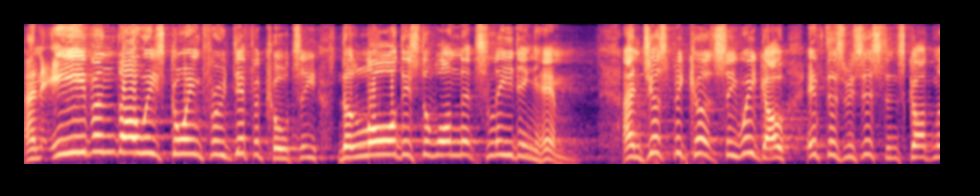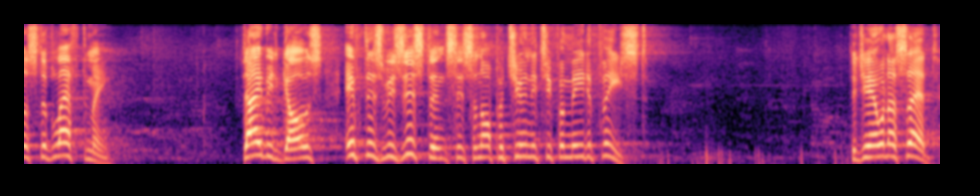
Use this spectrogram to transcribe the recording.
And even though he's going through difficulty, the Lord is the one that's leading him. And just because, see, we go, if there's resistance, God must have left me. David goes, if there's resistance, it's an opportunity for me to feast. Did you hear what I said?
